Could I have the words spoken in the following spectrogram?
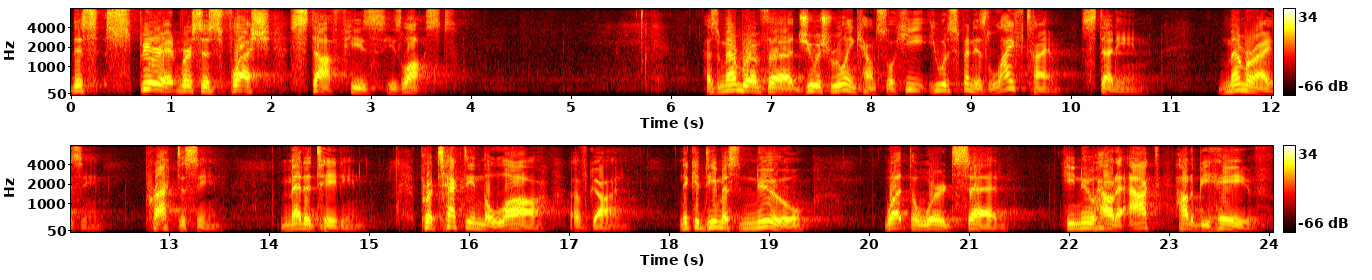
this spirit versus flesh stuff. He's, he's lost. As a member of the Jewish ruling council, he, he would have spent his lifetime studying, memorizing, practicing, meditating, protecting the law of God. Nicodemus knew what the word said he knew how to act, how to behave.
